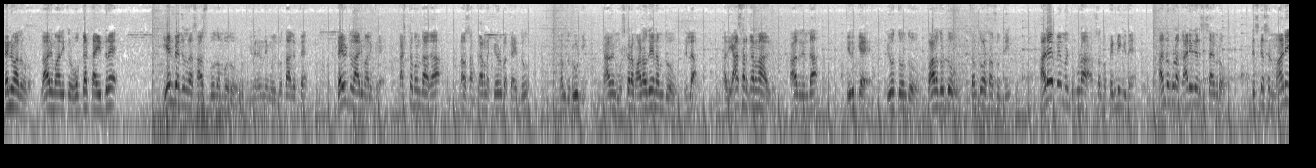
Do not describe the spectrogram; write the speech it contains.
ಧನ್ಯವಾದಗಳು. ಲಾರಿ ಮಾಲೀಕರು ಒಗ್ಗಟ್ಟ ಇದ್ರೆ ಏನ್ ಬೇಕಂದ್ರೆ ಸಾಧಿಸ್ಬೋದು ಎಂಬುದು ಇದರಿಂದ ನಿಮಗೆ ಗೊತ್ತಾಗುತ್ತೆ. ದಯವಿಟ್ಟು ಲಾರಿ ಮಾಲೀಕರೆ, ಕಷ್ಟ ಬಂದಾಗ ನಾವು ಸರ್ಕಾರನ ಕೇಳಬೇಕಾಯ್ತು ನಮ್ಮದು ಡ್ಯೂಟಿ. ನಾವೇನು ಮುಷ್ಕರ ಮಾಡೋದೇ ನಮ್ಮದು ಇಲ್ಲ. ಅದು ಯಾವ ಸರ್ಕಾರನ ಆಗಲಿ. ಆದ್ರಿಂದ ಇದಕ್ಕೆ ಇವತ್ತು ಒಂದು ಬಹಳ ದೊಡ್ಡ ಸಂತೋಷ ಸುದ್ದಿ. ಹಳೆ ಪೇಮೆಂಟ್ ಕೂಡ ಸ್ವಲ್ಪ ಪೆಂಡಿಂಗ್ ಇದೆ. ಅದನ್ನು ಕೂಡ ಕಾರ್ಯದರ್ಶಿ ಸಾಹೇಬರು ಡಿಸ್ಕಷನ್ ಮಾಡಿ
